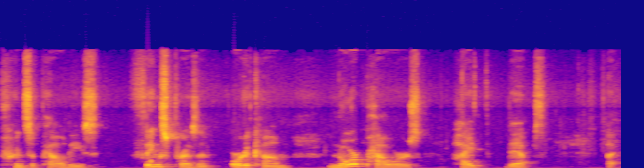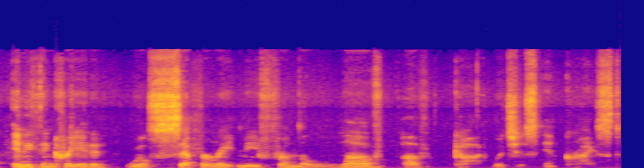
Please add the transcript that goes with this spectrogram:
principalities things present or to come nor powers height depth uh, anything created will separate me from the love of God which is in Christ.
